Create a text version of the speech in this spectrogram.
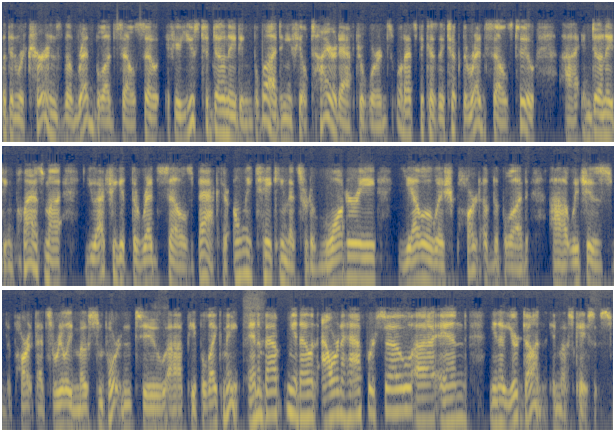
but then returns the red blood cells. So if you're used to donating blood and you feel tired afterwards, well, that's because they took the red cells too. Uh, in donating plasma, you actually get the red cells back. They're only taking that sort of watery, yellowish part of the blood, uh, which is the part that's really most important to uh, people like me. In about you know an hour and a half or so, uh, and you know you're done in most cases.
